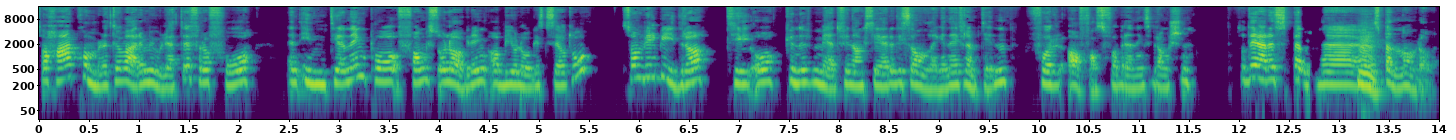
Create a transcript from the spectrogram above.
Så her kommer det til å være muligheter for å få en inntjening på fangst og lagring av biologisk CO2, som vil bidra til å kunne medfinansiere disse anleggene i fremtiden for avfallsforbrenningsbransjen. Så det er et spennende, mm. spennende område.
